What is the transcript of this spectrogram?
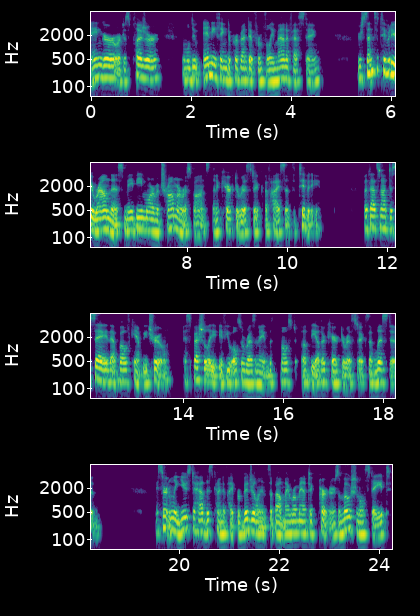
anger or displeasure and will do anything to prevent it from fully manifesting, your sensitivity around this may be more of a trauma response than a characteristic of high sensitivity. But that's not to say that both can't be true, especially if you also resonate with most of the other characteristics I've listed. I certainly used to have this kind of hypervigilance about my romantic partner's emotional state,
